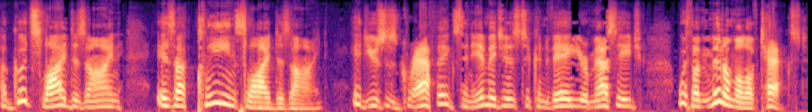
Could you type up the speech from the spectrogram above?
A good slide design is a clean slide design. It uses graphics and images to convey your message with a minimal of text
